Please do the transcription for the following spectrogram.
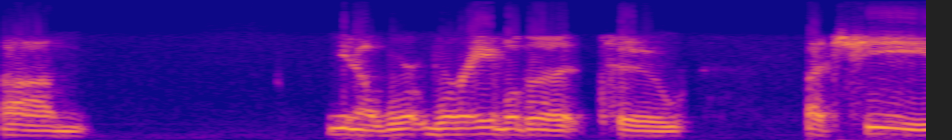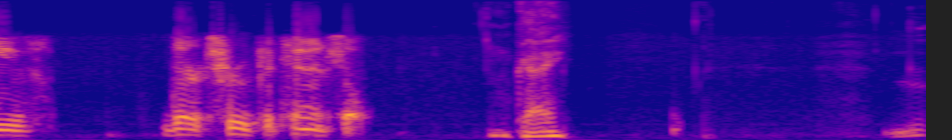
Um, you know, we're we're able to to achieve their true potential. Okay. L-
